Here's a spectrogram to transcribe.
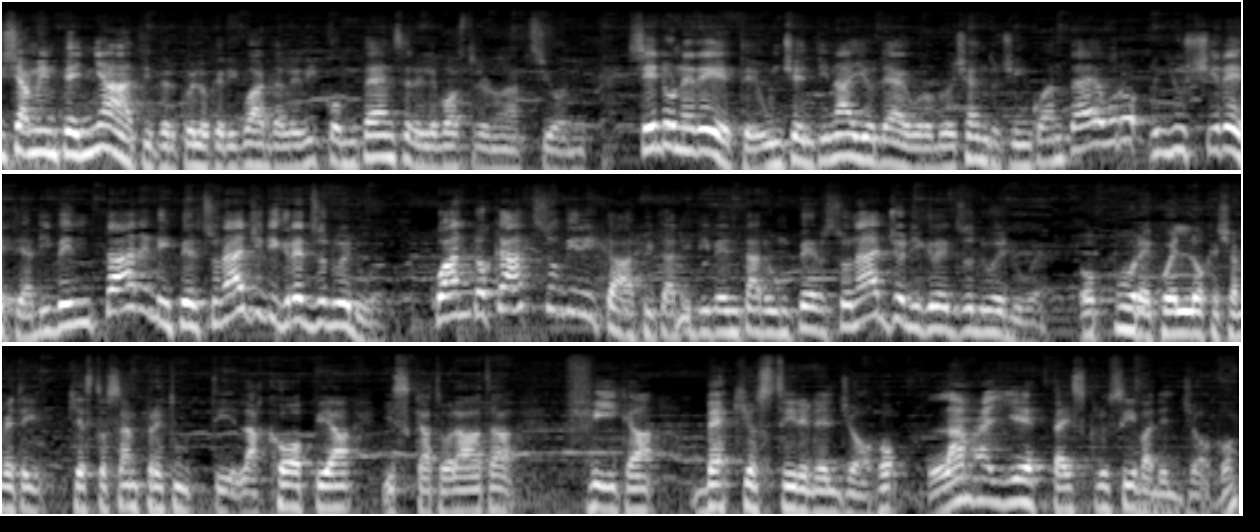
Ci siamo impegnati per quello che riguarda le ricompense delle vostre donazioni. Se donerete un centinaio d'euro, 250 euro, riuscirete a diventare dei personaggi di Grezzo 2.2. Quando cazzo vi ricapita di diventare un personaggio di Grezzo 2.2? Oppure quello che ci avete chiesto sempre tutti, la copia iscatolata, fica, vecchio stile del gioco, la maglietta esclusiva del gioco.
